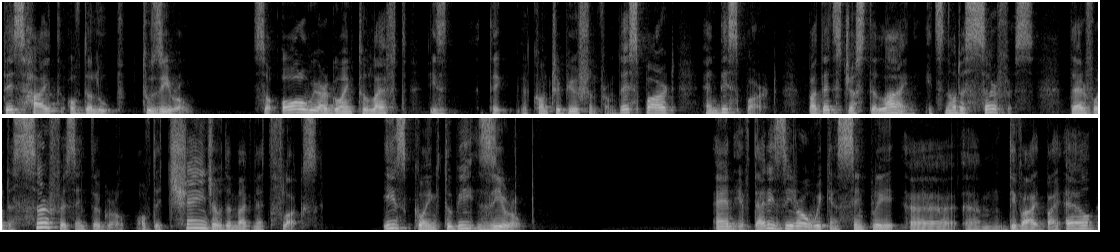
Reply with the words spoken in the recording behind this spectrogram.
this height of the loop to zero. So all we are going to left is the contribution from this part and this part but that's just a line, it's not a surface. Therefore, the surface integral of the change of the magnet flux is going to be zero. And if that is zero, we can simply uh, um, divide by L,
